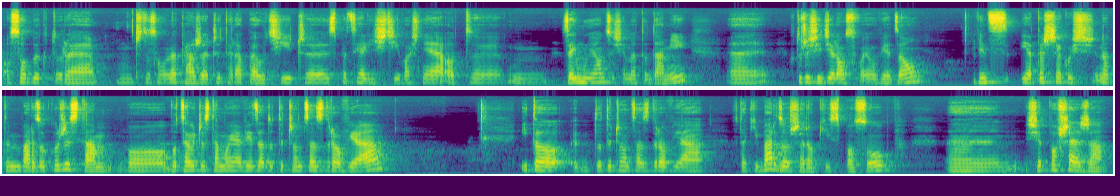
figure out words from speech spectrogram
osoby, które, mm, czy to są lekarze, czy terapeuci, czy specjaliści właśnie od, e, mm, zajmujący się metodami, e, którzy się dzielą swoją wiedzą. Więc ja też jakoś na tym bardzo korzystam, bo, bo cały czas ta moja wiedza dotycząca zdrowia i to dotycząca zdrowia w taki bardzo szeroki sposób się poszerza.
